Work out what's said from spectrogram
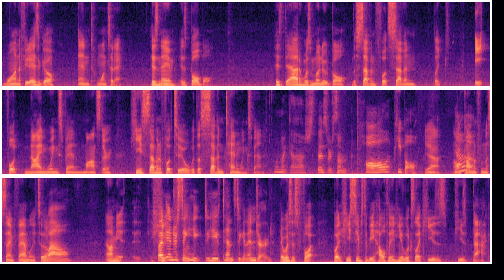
one a few days ago, and one today. His name is Bol Bol. His dad was Manute Bol, the seven foot seven, like eight foot nine wingspan monster. He's seven foot two with a seven ten wingspan. Oh my gosh, those are some tall people. Yeah, all Yeah. coming from the same family too. Wow. And I mean, But interesting, he he tends to get injured. it was his foot, but he seems to be healthy and he looks like he's he's back.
